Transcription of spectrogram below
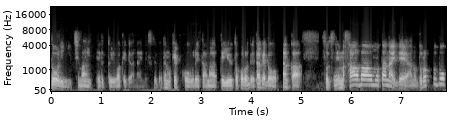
通りに1万いってるというわけではないんですけど、でも結構売れたなっていうところで、だけど、なんか、そうですね、今サーバーを持たないで、あの、ドロップボッ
